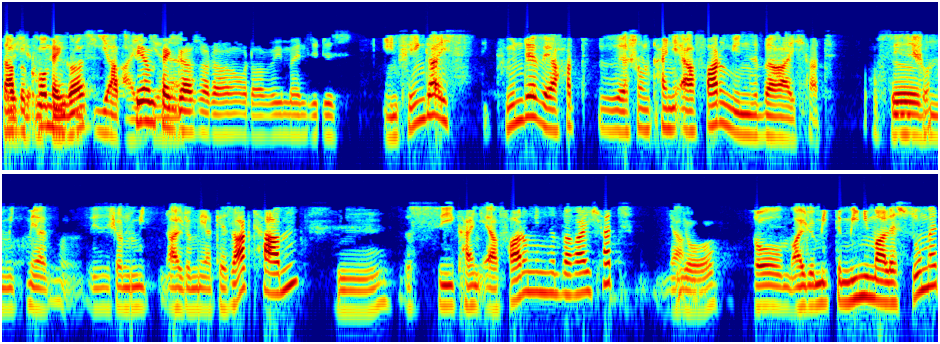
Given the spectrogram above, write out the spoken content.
Da Welche bekommen Empfängers? Sie Ihr Habt ihr eigene Empfängers oder, oder wie meinen Sie das? Empfänger ist die Kunde, wer hat, wer schon keine Erfahrung in diesem Bereich hat. Ach Wie Sie so. schon mit mir, wie Sie schon mit, also mir gesagt haben, Mhm. dass sie keine Erfahrung in dem Bereich hat. Ja. Ja. So, also mit der minimalen Summe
